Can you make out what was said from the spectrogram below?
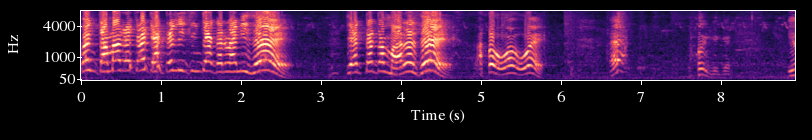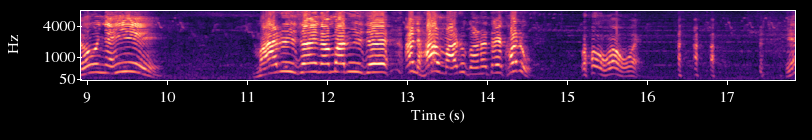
પણ તમારે ક્યાં ટ્રેક્ટરની ચિંતા કરવાની છે? ટ્રેક્ટર તો મારે છે. ઓય ઓય હે? એવું નહીં. મારું છે ને અમારું છે. અને હા મારું ગણતરી ખરું. ઓહો હોય હે.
